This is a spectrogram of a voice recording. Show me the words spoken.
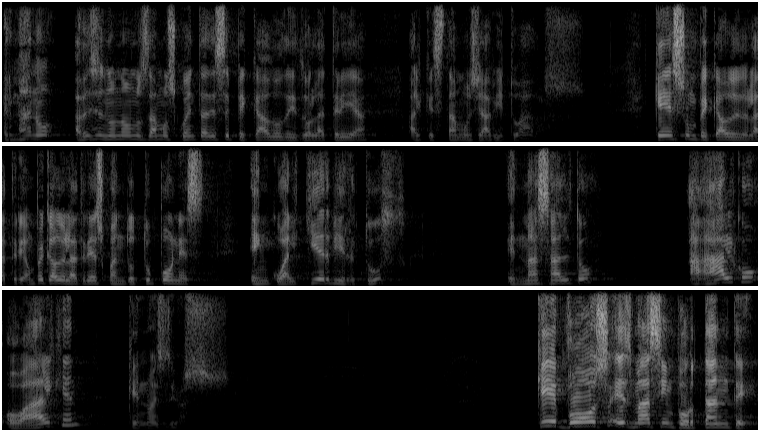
Hermano, a veces no nos damos cuenta de ese pecado de idolatría al que estamos ya habituados. ¿Qué es un pecado de idolatría? Un pecado de idolatría es cuando tú pones en cualquier virtud, en más alto, a algo o a alguien que no es Dios. ¿Qué voz es más importante?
